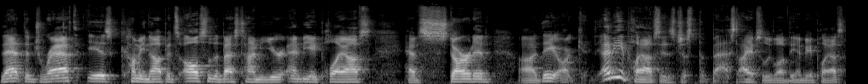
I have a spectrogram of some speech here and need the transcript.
that the draft is coming up. It's also the best time of year. NBA playoffs have started. Uh, they are NBA playoffs is just the best. I absolutely love the NBA playoffs.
